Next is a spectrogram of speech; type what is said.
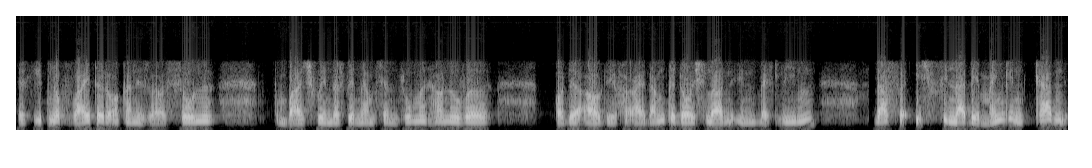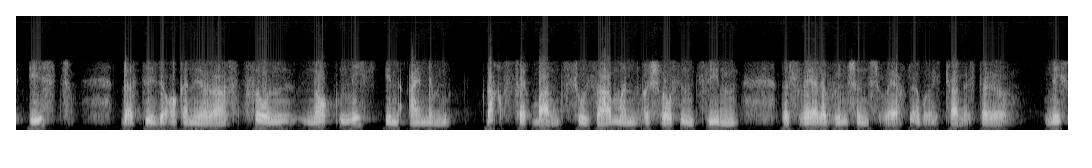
Es gibt noch weitere Organisationen, zum Beispiel das Vietnamzentrum in Hannover oder auch die Verein Danke Deutschland in Berlin. Das, was ich vielleicht bemängeln kann, ist, dass diese Organisationen noch nicht in einem Dachverband zusammengeschlossen sind. Das wäre wünschenswert, aber ich kann es da nicht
